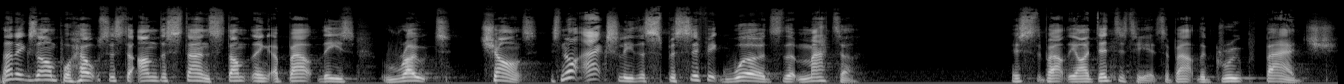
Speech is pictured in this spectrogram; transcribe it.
that example helps us to understand something about these rote chants. It's not actually the specific words that matter, it's about the identity, it's about the group badge.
